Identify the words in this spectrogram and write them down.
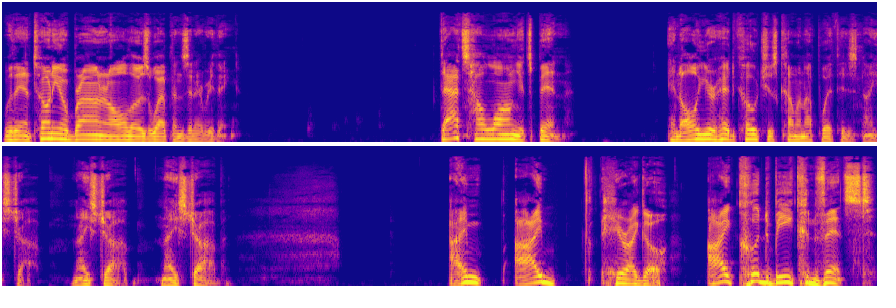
with Antonio Brown and all those weapons and everything. That's how long it's been. And all your head coach is coming up with is nice job, nice job, nice job. I'm, I, here I go. I could be convinced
